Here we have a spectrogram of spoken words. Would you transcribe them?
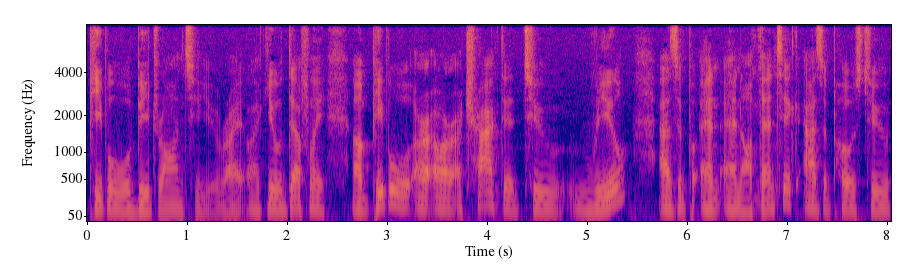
people will be drawn to you, right? Like you'll definitely um, people are, are attracted to real as a, and, and authentic as opposed to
